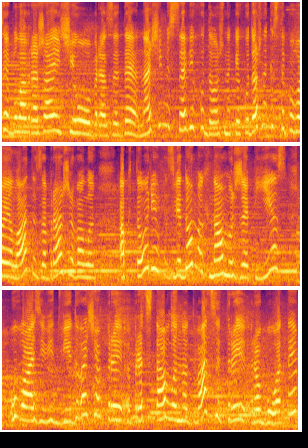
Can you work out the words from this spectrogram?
це була вражаючі образи, де наші місцеві художники, художники степової лати зображували акторів з відомих нам уже п'єс. У вазі відвідувача представлено 23 роботи,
